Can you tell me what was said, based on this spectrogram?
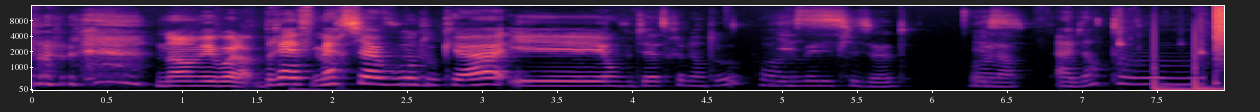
non, mais voilà. Bref, merci à vous en Mm. tout cas. Et on vous dit à très bientôt pour un Yes. nouvel épisode. Yes. Voilà. À bientôt. Ah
